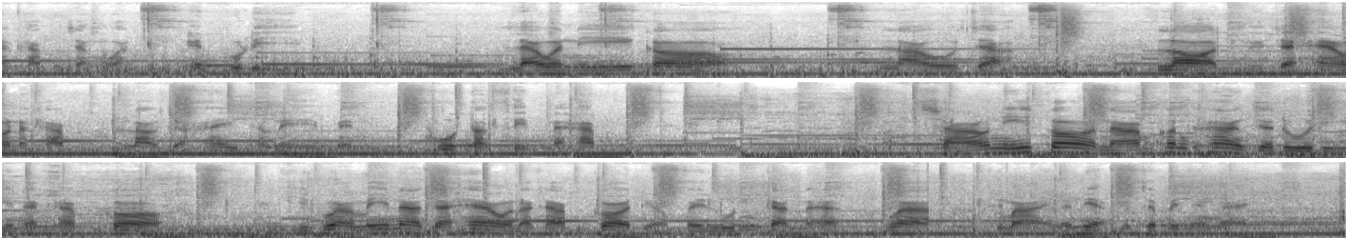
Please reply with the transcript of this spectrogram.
นะครับ จังหวัดเพชรบุรี แล้ววันนี้ก็เราจะรอดหรือจะแห้วนะครับ เราจะให้ทะเลเป็นผู้ตัดสินนะครับ เช้านี้ก็น้ำค่อนข้างจะดูดีนะครับ ก็ คิดว่าไม่น่าจะแห้วนะครับ ก็เดี๋ยวไปลุ้นกันนะฮะว่าหมายแล้วเนี่ยมันจะเป็นยังไงไป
